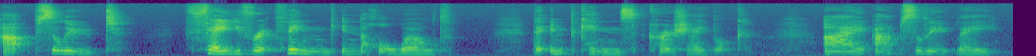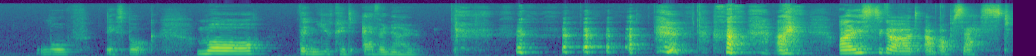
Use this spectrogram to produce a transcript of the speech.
absolute favourite thing in the whole world. The Impkins crochet book. I absolutely love this book more than you could ever know. I, honest to God, I'm obsessed.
